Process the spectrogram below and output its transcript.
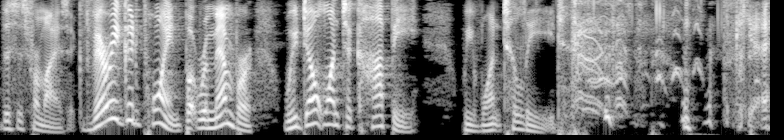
this is from Isaac. Very good point, but remember, we don't want to copy. We want to lead, okay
